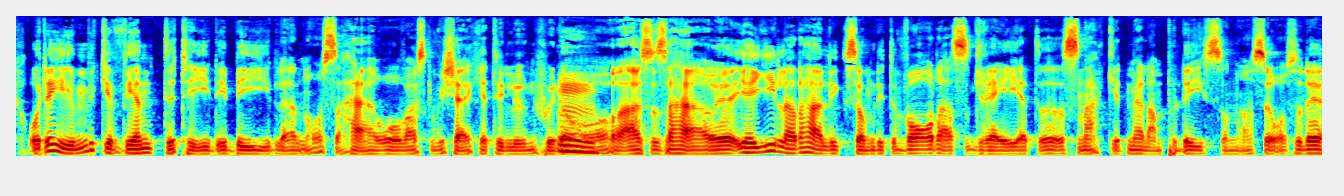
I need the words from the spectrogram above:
och det är ju mycket väntetid i bilen och så här, och vad ska vi käka till lunch idag, Mm. och alltså så här, och jag, jag gillar det här liksom lite vardagsgrejet och snacket mellan poliserna och så, så det,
